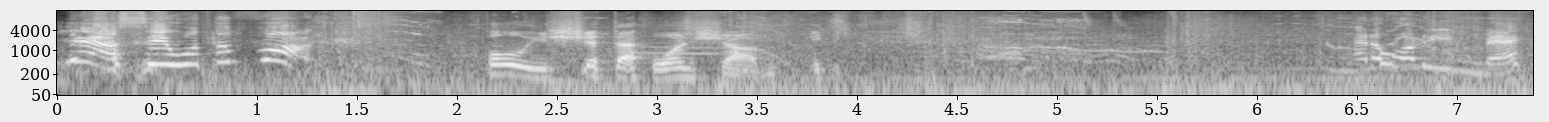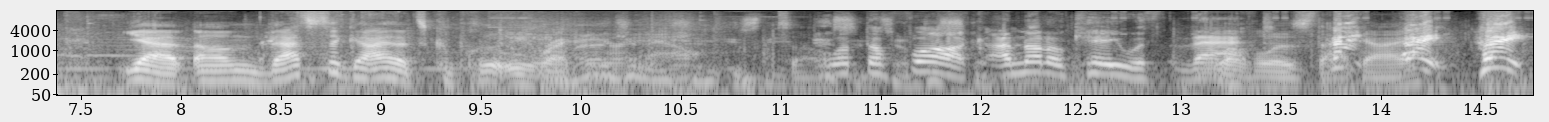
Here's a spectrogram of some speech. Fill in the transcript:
Yeah, see, what the fuck? Holy shit, that one shot me. I don't want to be mech. Yeah, um, that's the guy that's completely wrecking right now. So, What the fuck? I'm not okay with that. What level is that hey, guy? Hey, hey,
